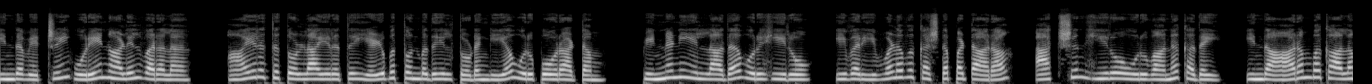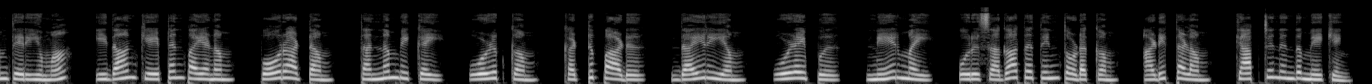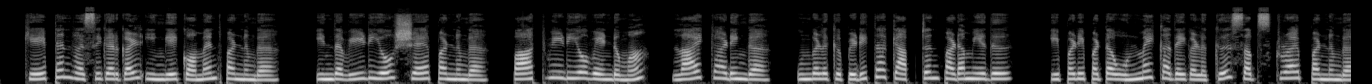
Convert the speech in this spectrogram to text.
இந்த வெற்றி ஒரே நாளில் வரல. ஆயிரத்து தொள்ளாயிரத்து எழுபத்தொன்பதில் தொடங்கிய ஒரு போராட்டம். பின்னணி இல்லாத ஒரு ஹீரோ. இவர் இவ்வளவு கஷ்டப்பட்டாரா? ஆக்ஷன் ஹீரோ உருவான கதை. இந்த ஆரம்ப காலம் தெரியுமா? இதான் கேப்டன் பயணம். போராட்டம். தன்னம்பிக்கை. ஒழுக்கம். கட்டுப்பாடு. தைரியம். உழைப்பு. நேர்மை. ஒரு சகாத்தத்தின் தொடக்கம். அடித்தளம். Captain in the making. Captain ரசிகர்கள் இங்கே கமெண்ட் பண்ணுங்க. இந்த வீடியோ ஷேர் பண்ணுங்க. பார்ட் வீடியோ வேண்டுமா? லைக் அடிங்க. உங்களுக்கு பிடித்த கேப்டன் படம் எது? இப்படிப்பட்ட உண்மை கதைகளுக்கு சப்ஸ்கிரைப் பண்ணுங்க.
